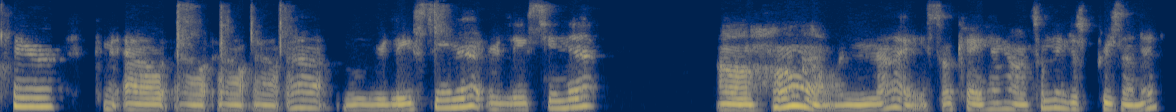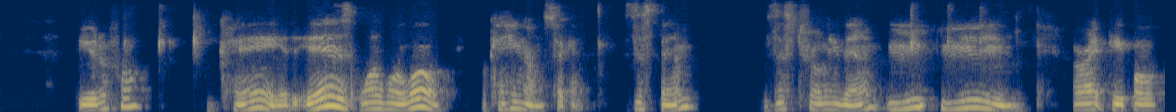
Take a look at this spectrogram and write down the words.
clear. Coming out, out, out, out, out. Releasing it, releasing it. Uh-huh, nice. Okay, hang on. Something just presented. Beautiful. Okay, it is. Whoa, whoa, whoa. Okay, hang on a second. Is this them? Is this truly them? Mm-hmm. All right, people.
